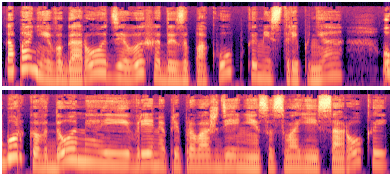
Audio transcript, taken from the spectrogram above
копание в огороде, выходы за покупками, стряпня, уборка в доме и времяпрепровождение со своей сорокой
